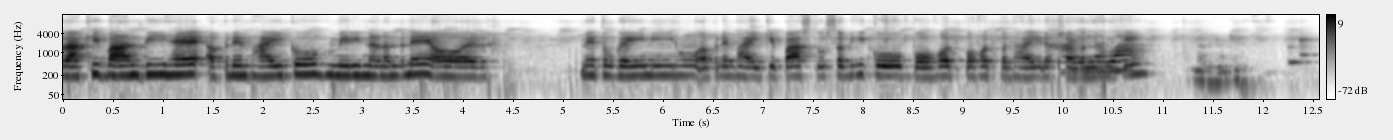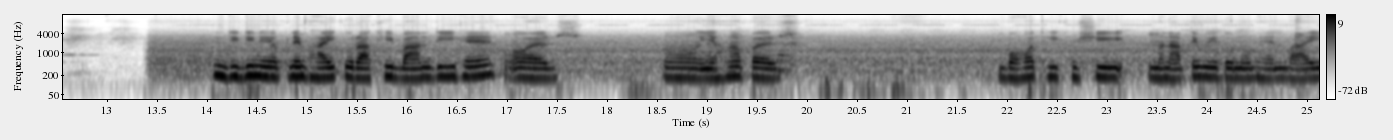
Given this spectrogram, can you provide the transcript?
राखी बाँध दी है अपने भाई को मेरी ननंद ने और मैं तो गई नहीं हूँ अपने भाई के पास। तो सभी को बहुत बहुत बधाई रक्षाबंधन की। दीदी ने अपने भाई को राखी बाँध दी है और यहाँ पर बहुत ही खुशी मनाते हुए दोनों बहन भाई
